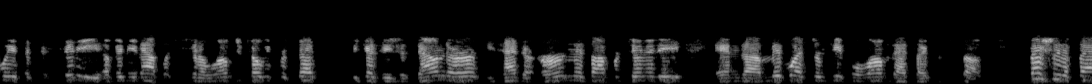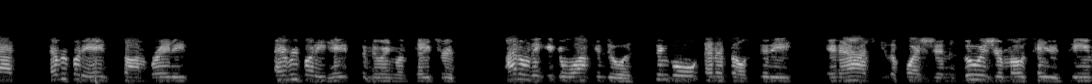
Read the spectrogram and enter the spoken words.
believe that the city of Indianapolis is going to love Jacoby Brissett because he's just down to earth. He's had to earn this opportunity, and uh, Midwestern people love that type of stuff, especially the fact Everybody hates Tom Brady. Everybody hates the New England Patriots. I don't think you can walk into a single NFL city and ask the question, who is your most hated team?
